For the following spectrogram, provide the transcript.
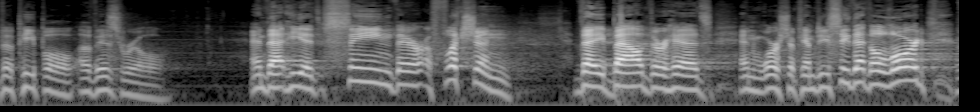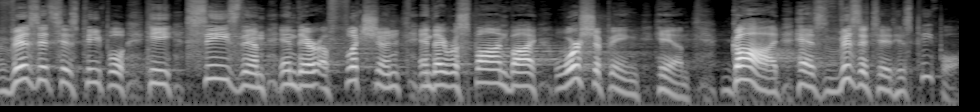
the people of Israel and that he had seen their affliction, they bowed their heads and worshiped him. Do you see that? The Lord visits his people, he sees them in their affliction, and they respond by worshiping him. God has visited his people.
